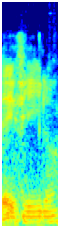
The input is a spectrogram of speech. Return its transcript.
tej wheelu.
